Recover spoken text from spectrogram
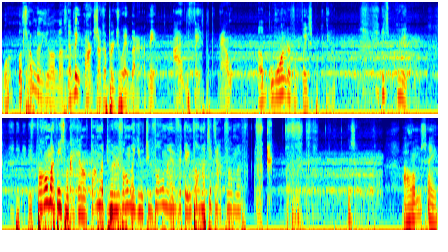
What's wrong with Elon Musk? I think Mark Zuckerberg's way better. I mean, I have a Facebook account, a wonderful Facebook account. It's great. You follow my Facebook account, follow my Twitter, follow my YouTube, follow my everything, follow my TikTok, follow my. Listen, all I'm saying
